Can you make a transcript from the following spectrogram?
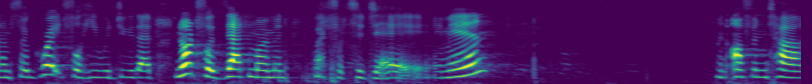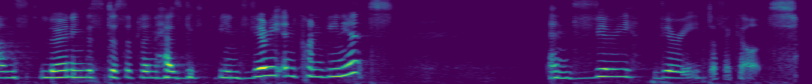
And I'm so grateful He would do that, not for that moment, but for today. Amen? And oftentimes, learning this discipline has be- been very inconvenient and very, very difficult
